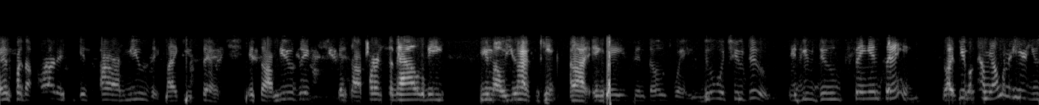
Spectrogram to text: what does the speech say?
and for the artist, it's our music, like you said. It's our music, it's our personality. You know, you have to keep uh, engaged in those ways. Do what you do. If you do sing and sing, like people tell me, I want to hear you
